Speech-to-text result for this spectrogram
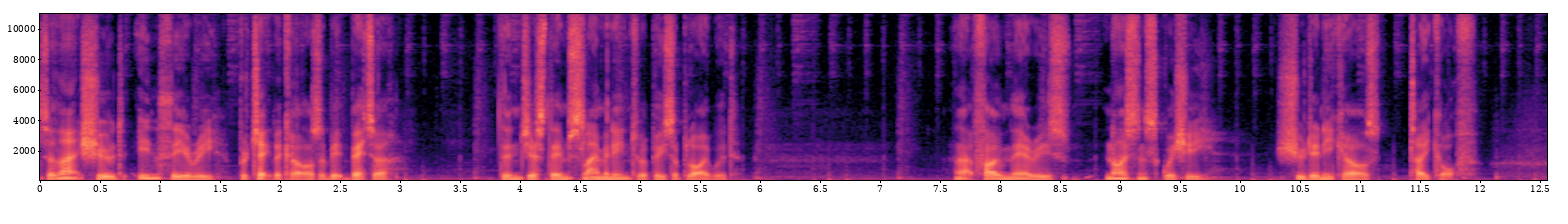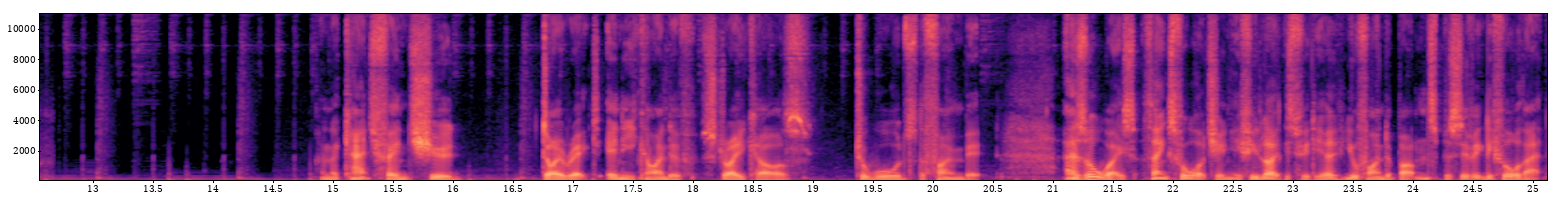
So that should, in theory, protect the cars a bit better than just them slamming into a piece of plywood. That foam there is nice and squishy, should any cars take off. And the catch fence should direct any kind of stray cars towards the foam bit. As always, thanks for watching. If you like this video, you'll find a button specifically for that.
